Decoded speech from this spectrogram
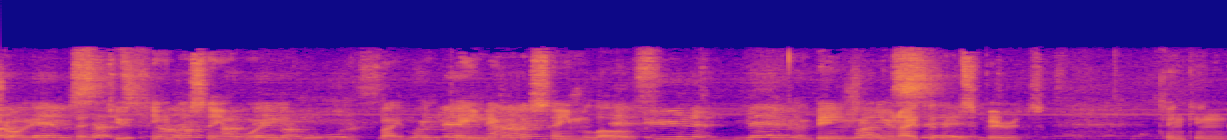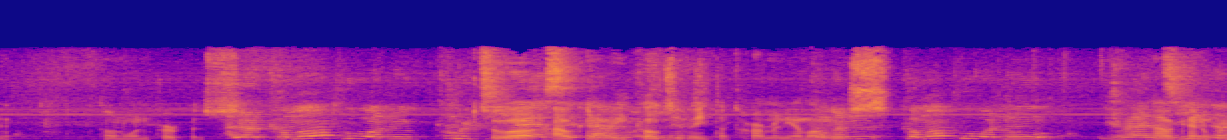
joy that you think the same way by maintaining the same love and being united in spirit, thinking on one purpose. So uh, how can we cultivate that harmony among us? How can we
